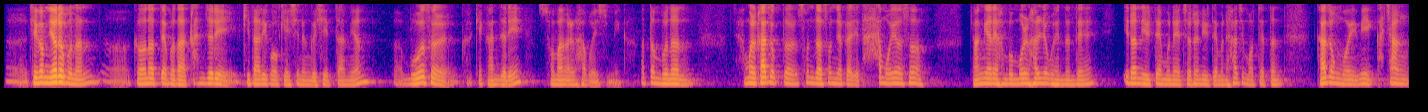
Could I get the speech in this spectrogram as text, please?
어, 지금 여러분은 어, 그 어느 때보다 간절히 기다리고 계시는 것이 있다면 어, 무엇을 그렇게 간절히 소망을 하고 있습니까? 어떤 분은 정말 가족들 손자 손녀까지 다 모여서 작년에 한번 뭘 하려고 했는데 이런 일 때문에 저런 일 때문에 하지 못했던 가족 모임이 가장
